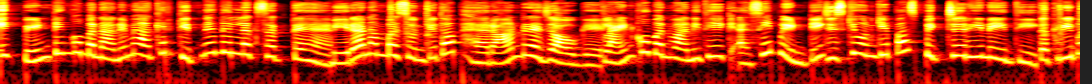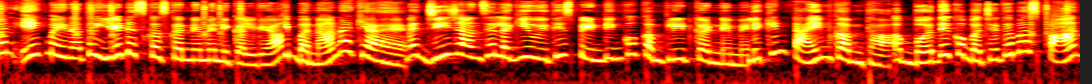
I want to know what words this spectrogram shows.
एक पेंटिंग को बनाने में आखिर कितने दिन लग सकते हैं? मेरा नंबर सुन के तो आप हैरान रह जाओगे। क्लाइंट को बनवानी थी एक ऐसी पेंटिंग जिसकी उनके पास पिक्चर ही नहीं थी। तकरीबन एक महीना तो ये डिस्कस करने में निकल गया कि बनाना क्या है। मैं जी जान से लगी हुई थी इस पेंटिंग को कंप्लीट करने में, लेकिन टाइम कम था। अब बर्थडे को बचे थे बस पाँच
